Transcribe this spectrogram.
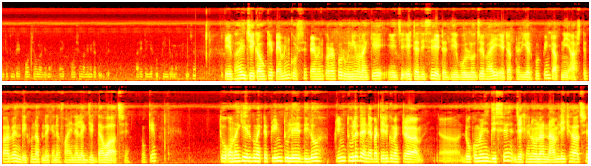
এটা তুলতে এক পয়সাও লাগে না এক পয়সাও লাগে না এটা তুলতে। আর এটা এয়ারপোর্ট প্রিন্টও না বুঝছেন? এ ভাই যে কাউকে পেমেন্ট করছে পেমেন্ট করার পর উনি ওনাকে এই যে এটা দিছে এটা দিয়ে বলল যে ভাই এটা আপনার এয়ারপোর্ট প্রিন্ট আপনি আসতে পারবেন। দেখুন আপনার এখানে ফাইনাল এক্সিট দেওয়া আছে। ওকে তো ওনাকে এরকম একটা প্রিন্ট তুলে দিল। প্রিন্ট তুলে দেয় না বাট এরকম একটা ডকুমেন্টস দিছে যেখানে ওনার নাম লেখা আছে।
